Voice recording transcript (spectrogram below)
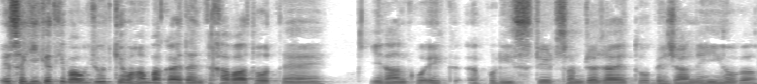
اس حقیقت کے باوجود کہ وہاں باقاعدہ انتخابات ہوتے ہیں ایران کو ایک پولیس اسٹیٹ سمجھا جائے تو بھیجا نہیں ہوگا۔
